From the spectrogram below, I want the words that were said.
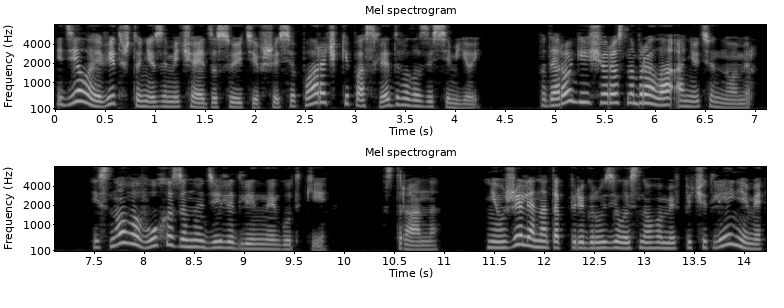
и, делая вид, что не замечает засуетившейся парочки, последовала за семьей. По дороге еще раз набрала Анютин номер. И снова в ухо занудили длинные гудки. Странно. Неужели она так перегрузилась новыми впечатлениями,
